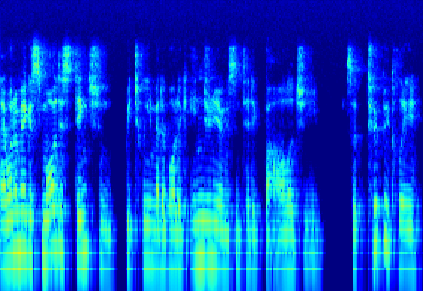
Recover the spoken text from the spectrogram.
I want to make a small distinction between metabolic engineering and synthetic biology. So typically,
